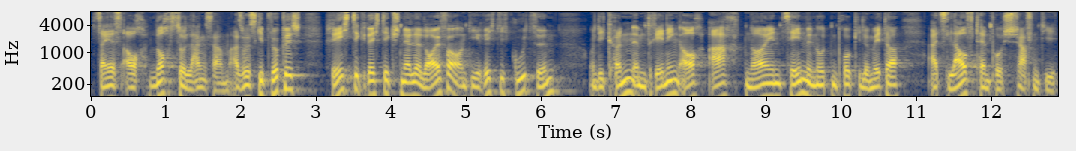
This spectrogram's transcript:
sei es auch noch so langsam. Also es gibt wirklich richtig, richtig schnelle Läufer und die richtig gut sind und die können im Training auch acht, neun, zehn Minuten pro Kilometer als Lauftempo schaffen die.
